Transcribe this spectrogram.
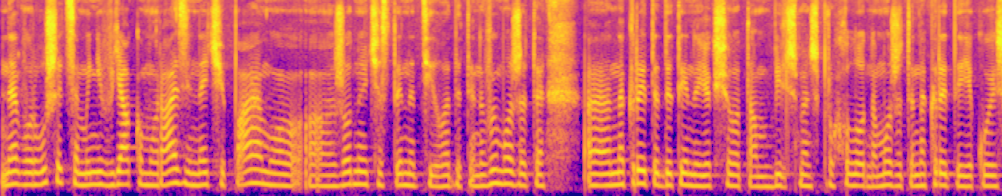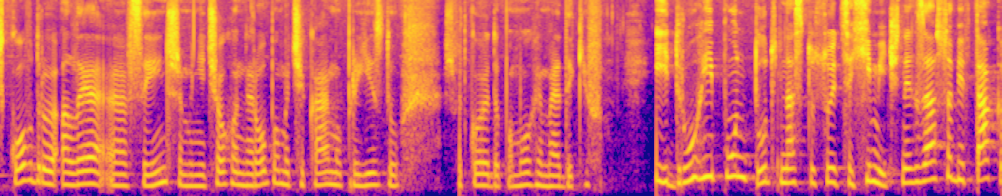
не ворушиться, ми ні в якому разі не чіпаємо е, жодної частини тіла дитини. Ви можете накрити дитину, якщо там більш-менш прохолодно, можете накрити якоюсь ковдрою, але все інше ми нічого не робимо. Чекаємо приїзду швидкої допомоги медиків. І другий пункт тут нас стосується хімічних засобів. Так,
